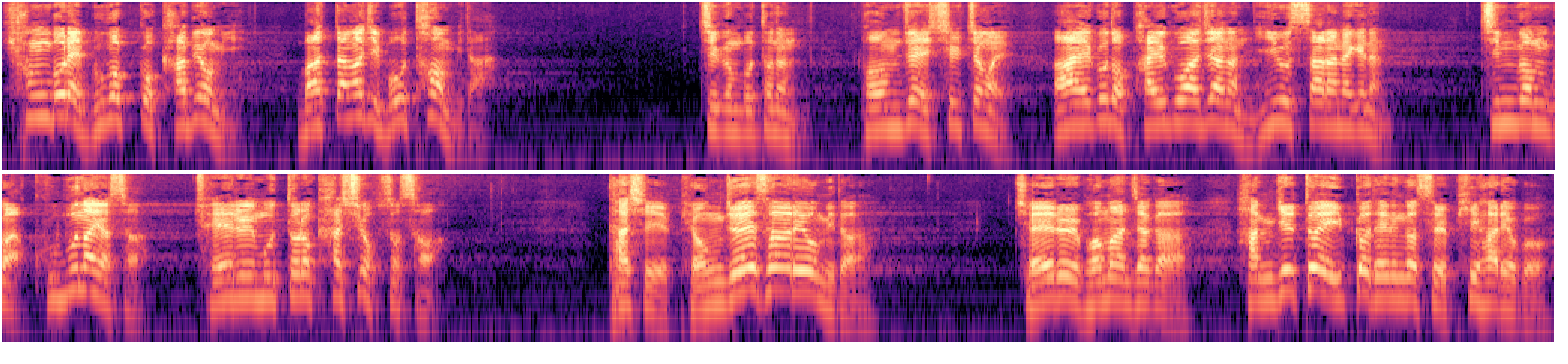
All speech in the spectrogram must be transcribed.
형벌의 무겁고 가벼움이 마땅하지 못하옵니다. 지금부터는 범죄의 실정을 알고도 발구하지 않은 이웃 사람에게는 진범과 구분하여서 죄를 묻도록 하시옵소서. 다시 병조에서 아래옵니다. 죄를 범한 자가 함길도에 입거되는 것을 피하려고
